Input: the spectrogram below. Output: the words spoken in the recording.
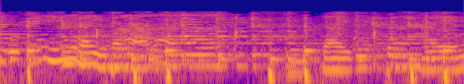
shaxaynagu biirayba taygu bahaye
